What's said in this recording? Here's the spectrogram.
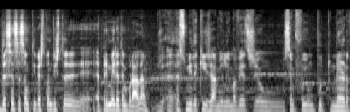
da sensação que tiveste quando viste a primeira temporada? assumido aqui já mil e uma vezes, eu sempre fui um puto nerd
